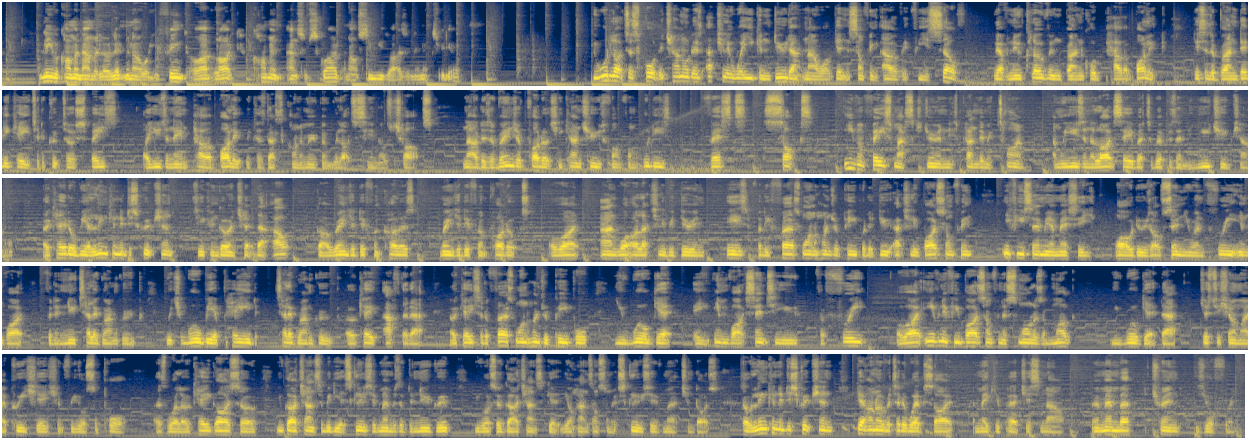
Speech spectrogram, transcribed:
leave a comment down below. Let me know what you think all right like comment and subscribe and i'll see you guys in the next video. If you would like to support the channel there's actually a way you can do that now while getting something out of it for yourself. We have a new clothing brand called parabolic. This is a brand dedicated to the crypto space. I use the name parabolic because that's the kind of movement we like to see in those charts. Now there's a range of products you can choose from from hoodies vests socks even face masks during this pandemic time and we're using a lightsaber to represent the YouTube channel. Okay, there'll be a link in the description so you can go and check that out. Got a range of different colors, range of different products, alright? And what I'll actually be doing is for the first 100 people that do actually buy something, if you send me a message, what I'll do is I'll send you a free invite for the new Telegram group, which will be a paid Telegram group, okay, after that. Okay, so the first 100 people, you will get a invite sent to you for free Alright, even if you buy something as small as a mug, you will get that just to show my appreciation for your support as well okay guys? So you've got a chance to be the exclusive members of the new group. You've also got a chance to get your hands on some exclusive merchandise. So link in the description. Get on over to the website and make your purchase now. Remember the trend is your friend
